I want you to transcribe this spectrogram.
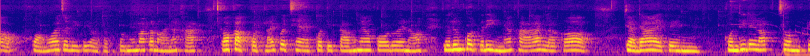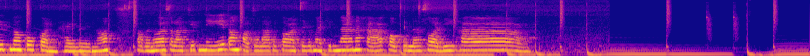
หวังว่าจะมีประโยชน์กับทุกคนไม่มากก็น้อยนะคะ ก็ฝากกดไลค์กดแชร์กดติดตามให้แมวโก้ด้วยเนาะ อย่าลืมกดกระดิ่งนะคะ แล้วก็จะได้เป็นคนที่ได้รับชมคลิปแมวโก้ก่อนใครเลยเนาะเอาเป็นว่าสำหรับคลิปนี้ต้องขอตัวลาไปก่อน เจอกันใหม่คลิปหน้านะคะ ขอบคุณและสวัสดีค่ะ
